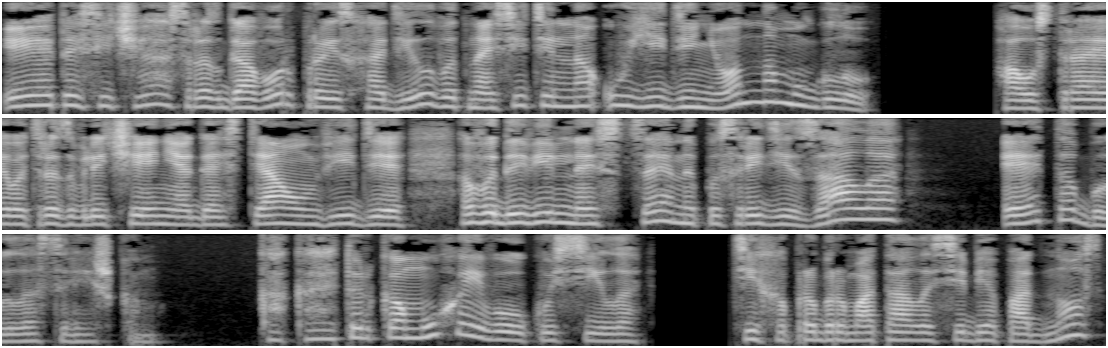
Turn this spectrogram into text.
И это сейчас разговор происходил в относительно уединенном углу а устраивать развлечения гостям в виде водевильной сцены посреди зала — это было слишком. Какая только муха его укусила, тихо пробормотала себе под нос,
